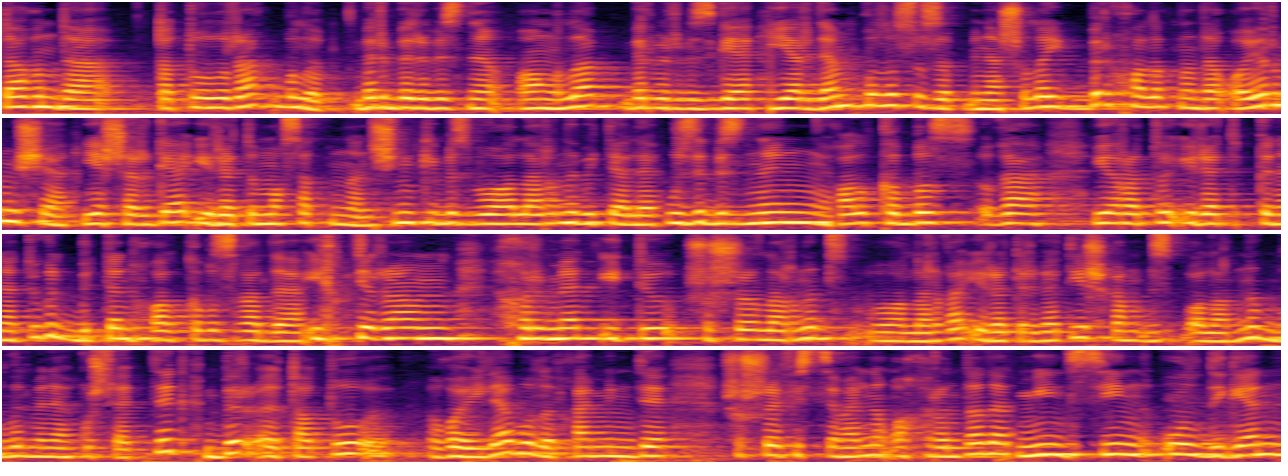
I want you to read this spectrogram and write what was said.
тагын да татулырак булып бер беребезне аңлап бер беребезгә ярдәм кулы сузып менә шулай бер халыкны да аермыйча яшәргә өйрәтү максатыннан чөнки без балаларны бит әле үзебезнең халкыбызга ярату өйрәтеп кенә түгел бүтән халкыбызга да ихтирам хөрмәт итү шушыларны без балаларга өйрәтергә тиеш һәм без аларны бүген менә күрсәттек бер тату гаилә булып һәм инде шушы фестивальнең ахырында да мин син ул дигән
